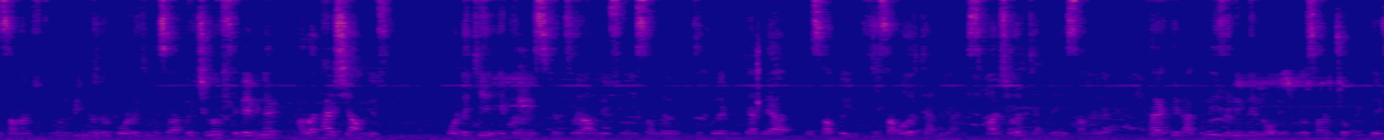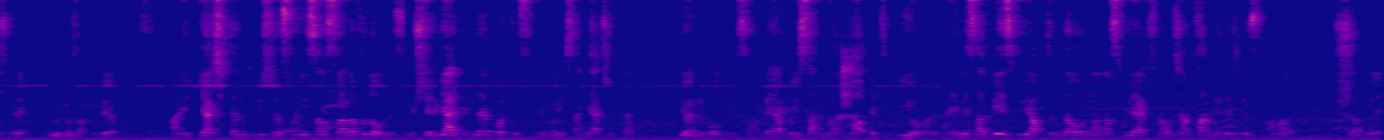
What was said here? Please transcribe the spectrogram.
insanların tutumunu bilmiyorduk. Oradaki mesela ırkçılığın sebebine kadar her şeyi anlıyorsun. Oradaki ekonomik sıkıntıları anlıyorsun. insanların tık bırakırken veya hesaplı, hesap alırken bile, yani sipariş alırken bile insanlara karakterin hakkında izlenimlerin oluyor. Bu da sana çok büyük tecrübe kazandırıyor. Hani gerçekten bir süre sonra insan sarrafı da oluyorsun. Müşteri geldiğinde bakıyorsun ki bu insan gerçekten gönlü bol bir insan veya bu insanla muhabbetin iyi olabilir. Hani mesela bir espri yaptığında ondan nasıl bir reaksiyon alacağını tahmin edebiliyorsun ama şu an böyle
